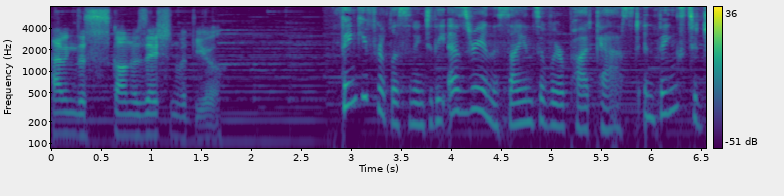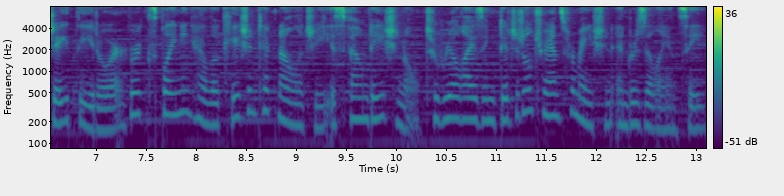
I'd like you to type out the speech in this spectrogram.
having this conversation with you. Thank you for listening to the Esri and the Science of Where podcast, and thanks to Jay Theodore for explaining how location technology is foundational to realizing digital transformation and resiliency.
